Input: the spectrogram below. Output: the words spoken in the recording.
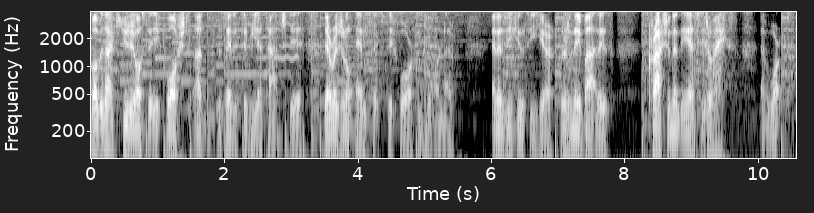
But with that curiosity quashed, I decided to reattach the, the original N64 motor now. And as you can see here, there's no batteries crashing into F-Zero X. It works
